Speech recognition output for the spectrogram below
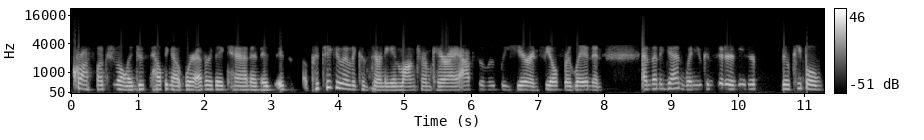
cross functional and just helping out wherever they can. And it's it's particularly concerning in long term care. I absolutely hear and feel for Lynn and and then again when you consider these are they're people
